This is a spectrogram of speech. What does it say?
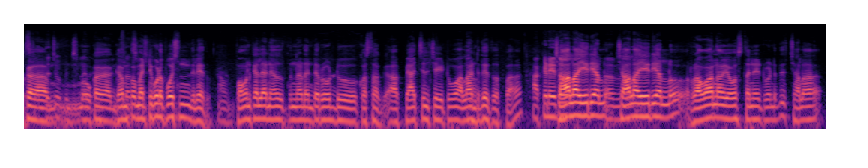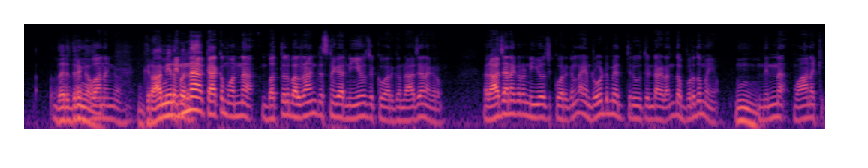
ఒక. ఒక గంప మట్టి కూడా పోసింది లేదు. పవన్ కళ్యాణ్ వెళ్తున్నాడంటే రోడ్డు కొస్త ప్యాచ్లు చేయటం అలాంటిదే తప్ప చాలా ఏరియాల్లో చాలా ఏరియాల్లో రవాణా వ్యవస్థ అనేటువంటిది చాలా దరిద్రంగా. గ్రామీణ నిన్న కాక మొన్న బత్తుల బలరామకృష్ణ గారి నియోజకవర్గం రాజానగరం. రాజానగరం నియోజకవర్గంలో ఆయన రోడ్డు మీద తిరుగుతుంటే అక్కడంతా బురదమయం. నిన్న వానకి.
